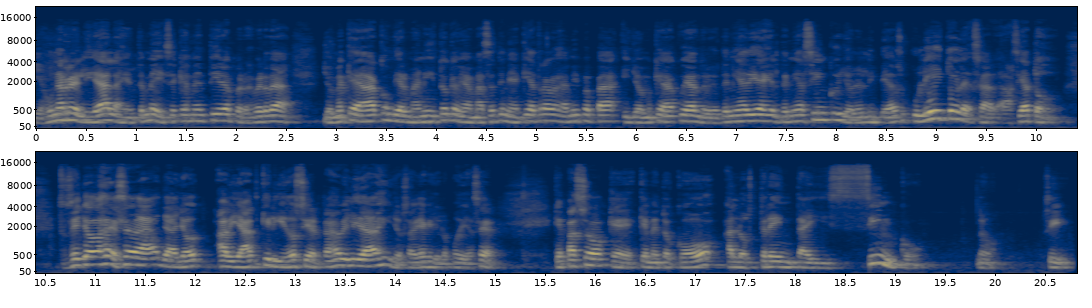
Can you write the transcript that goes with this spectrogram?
y es una realidad, la gente me dice que es mentira, pero es verdad. Yo me quedaba con mi hermanito, que mi mamá se tenía que ir a trabajar, mi papá, y yo me quedaba cuidando. Yo tenía 10 y él tenía 5 y yo le limpiaba su culito, le, o sea, hacía todo. Entonces yo desde esa edad ya yo había adquirido ciertas habilidades y yo sabía que yo lo podía hacer. ¿Qué pasó? Que, que me tocó a los 35. No, sí.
